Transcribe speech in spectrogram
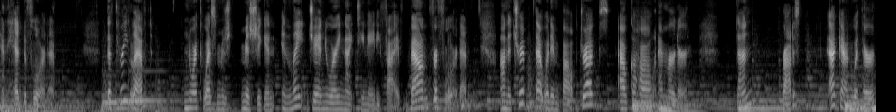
and head to Florida. The three left Northwest Mich- Michigan in late January 1985, bound for Florida, on a trip that would involve drugs, alcohol, and murder. Dunn brought a gun with her.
